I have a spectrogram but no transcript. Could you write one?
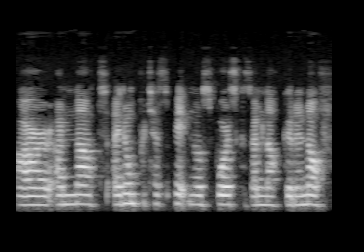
or I'm not, I don't participate in those sports because I'm not good enough.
